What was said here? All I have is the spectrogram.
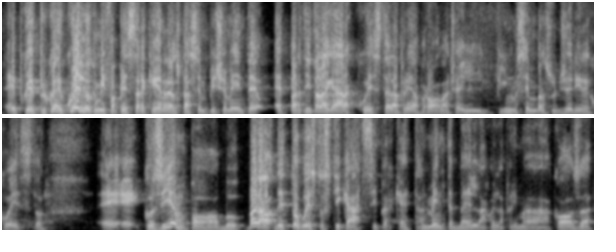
È è quello che mi fa pensare che in realtà semplicemente è partita la gara, questa è la prima prova, cioè il film sembra suggerire questo. E, e così è un po'. boh. Però detto questo, sti cazzi, perché è talmente bella quella prima cosa,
